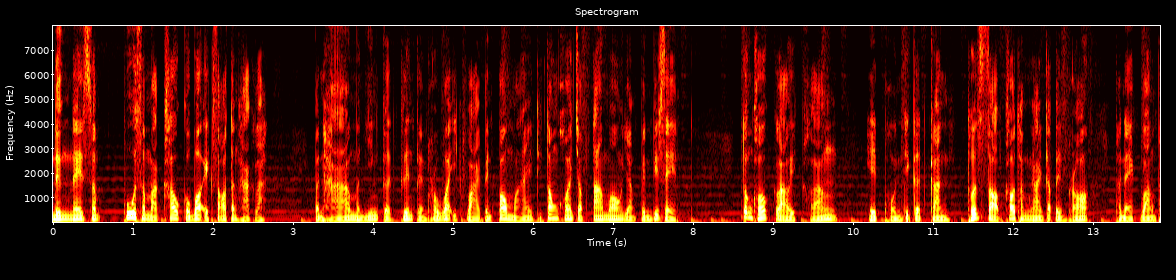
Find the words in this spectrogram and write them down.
หนึ่งในผู้สมัครเข้า Global Exhaust ต่างหากล่ะ ปัญหามันยิ่งเกิดขึ้นเป็นเพราะว่าอีกฝ่ายเป็นเป้าหมายที่ต้องคอยจับตามองอย่างเป็นพิเศษ ต้องขอกล่าวอีกครั้ง เหตุผลที่เกิดการทดสอบเข้าทำงานก็เป็นเพราะแผนกวางแผ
